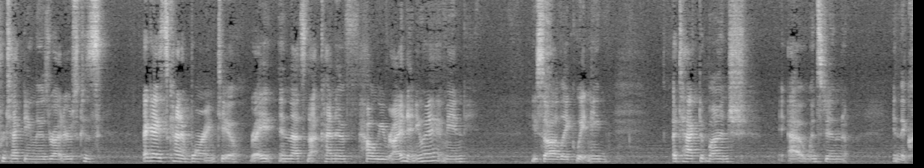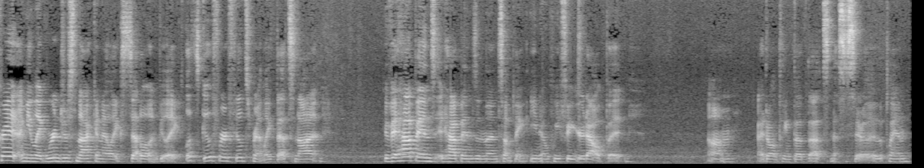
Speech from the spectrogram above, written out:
protecting those riders because that guy's kind of boring too, right? And that's not kind of how we ride anyway. I mean, you saw like Whitney attacked a bunch at Winston in the crit. I mean, like we're just not gonna like settle and be like, let's go for a field sprint. Like that's not. If it happens, it happens, and then something you know we figure it out. But um, I don't think that that's necessarily the plan.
